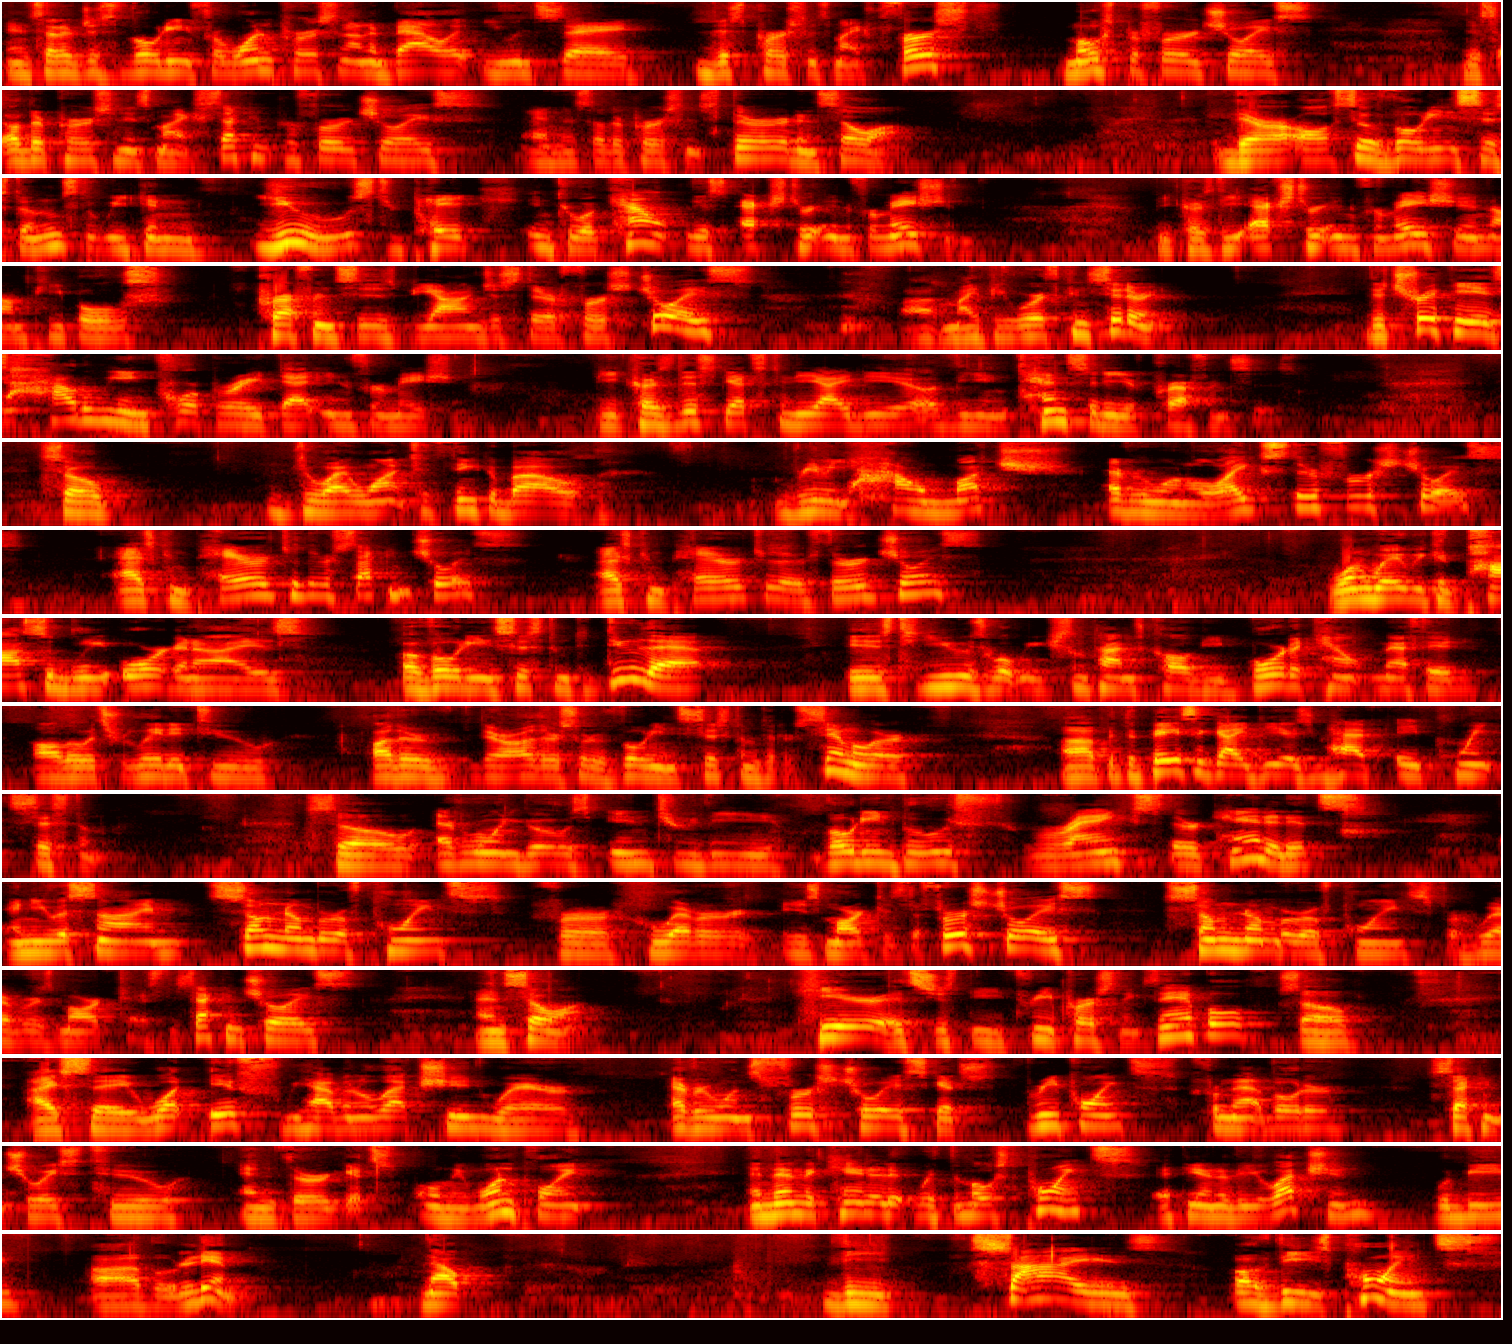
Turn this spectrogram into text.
instead of just voting for one person on a ballot, you would say, this person is my first most preferred choice. This other person is my second preferred choice. And this other person's third, and so on. There are also voting systems that we can use to take into account this extra information. Because the extra information on people's preferences beyond just their first choice uh, might be worth considering. The trick is how do we incorporate that information? Because this gets to the idea of the intensity of preferences. So, do I want to think about really how much everyone likes their first choice as compared to their second choice, as compared to their third choice? One way we could possibly organize a voting system to do that is to use what we sometimes call the Borda count method, although it's related to other, there are other sort of voting systems that are similar. Uh, but the basic idea is you have a point system. So everyone goes into the voting booth, ranks their candidates, and you assign some number of points for whoever is marked as the first choice, some number of points for whoever is marked as the second choice, and so on. Here, it's just the three person example. So I say, what if we have an election where everyone's first choice gets three points from that voter, second choice two, and third gets only one point. And then the candidate with the most points at the end of the election would be uh, voted in. Now, the size of these points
